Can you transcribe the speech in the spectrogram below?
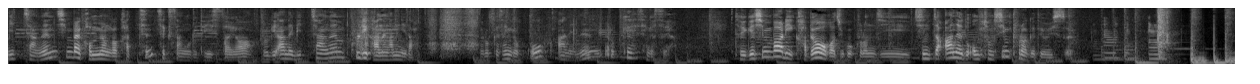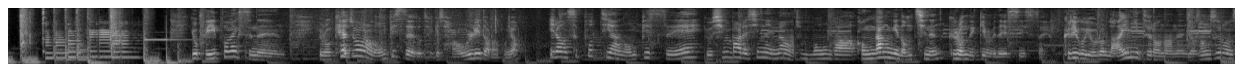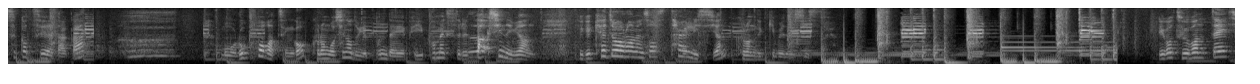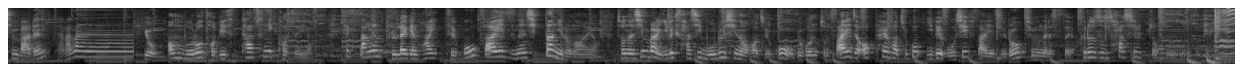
밑창은 신발 겉면과 같은 색상으로 돼 있어요. 여기 안에 밑창은 분리 가능합니다. 이렇게 생겼고 안에는 이렇게 생겼어요. 되게 신발이 가벼워가지고 그런지 진짜 안에도 엄청 심플하게 되어 있어요. 이 베이퍼맥스는 이런 캐주얼한 원피스에도 되게 잘 어울리더라고요. 이런 스포티한 원피스에 이 신발을 신으면 좀 뭔가 건강미 넘치는 그런 느낌을 낼 수 있어요. 그리고 이런 라인이 드러나는 여성스러운 스커트에다가 뭐 로퍼 같은 거? 그런 거 신어도 예쁜데 베이퍼맥스를 딱 신으면 되게 캐주얼하면서 스타일리시한 그런 느낌을 낼 수 있어요. 그리고 두 번째 신발은 짜라란! 요 엄브로 더비스타 스니커즈예요. 색상은 black and white고 사이즈는 10단위로 나와요. 저는 신발 245를 신어가지고 이건 좀 size up 해가지고 250 사이즈로 주문을 했어요. 그래서 사실 좀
